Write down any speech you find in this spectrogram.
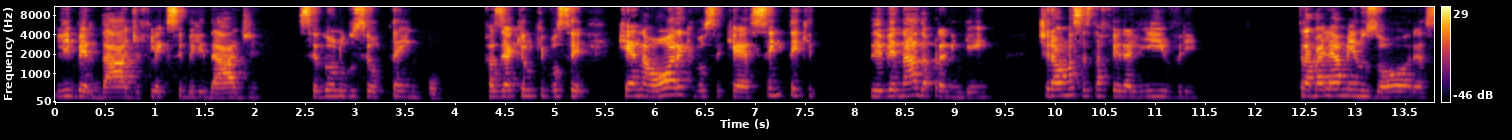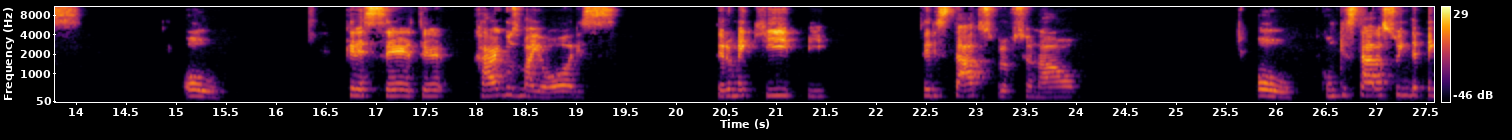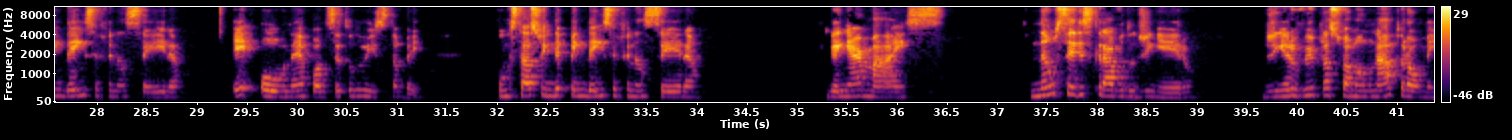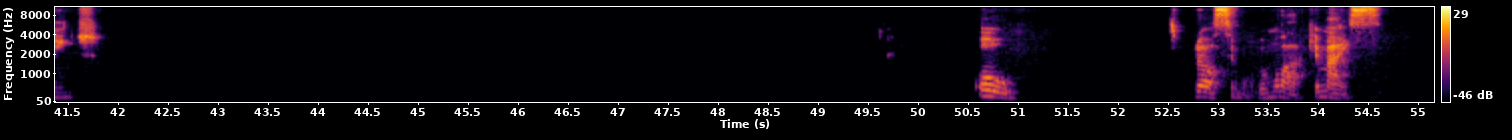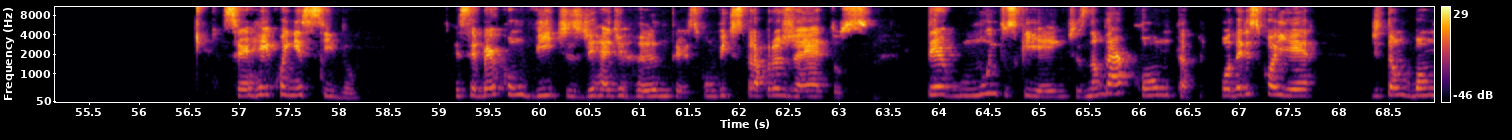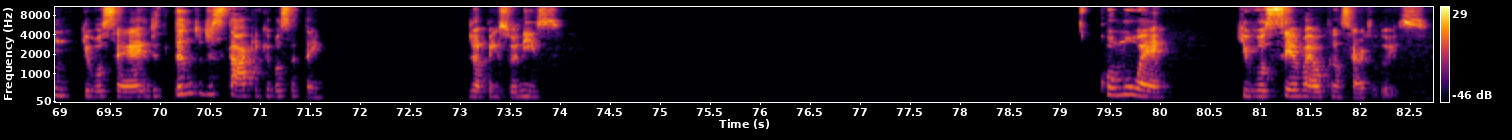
liberdade, flexibilidade, ser dono do seu tempo, fazer aquilo que você quer na hora que você quer, sem ter que dever nada para ninguém, tirar uma sexta-feira livre, trabalhar menos horas, ou crescer, ter cargos maiores, ter uma equipe, ter status profissional, ou conquistar a sua independência financeira, e ou, né, pode ser tudo isso também. Conquistar a sua independência financeira, ganhar mais, não ser escravo do dinheiro, o dinheiro vir para sua mão naturalmente. Ou, próximo, vamos lá, que mais? Ser reconhecido, receber convites de headhunters, convites para projetos, ter muitos clientes, não dar conta, poder escolher de tão bom que você é, de tanto destaque que você tem. Já pensou nisso? Como é que você vai alcançar tudo isso?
